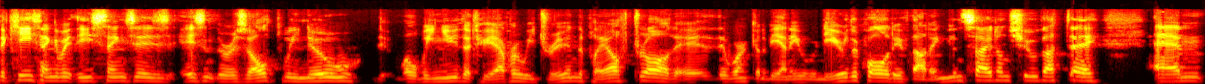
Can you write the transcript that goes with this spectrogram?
the key thing about these things is isn't the result. We know, well, we knew that whoever we drew in the playoff draw, they, they weren't going to be anywhere near the quality of that England side on show that day. Um,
